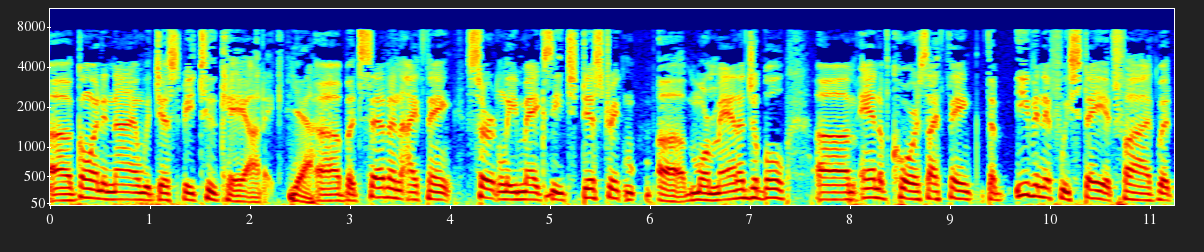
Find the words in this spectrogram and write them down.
Uh, going to nine would just be too chaotic. Yeah. Uh, but seven, I think, certainly makes each district uh, more manageable. Um, and of course, I think the even if we stay at five, but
